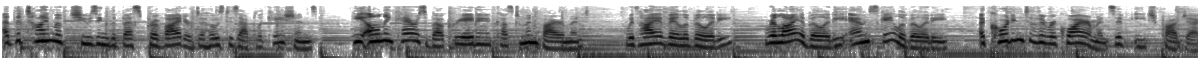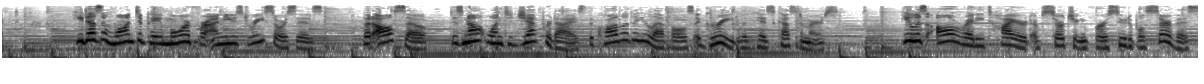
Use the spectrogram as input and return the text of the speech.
At the time of choosing the best provider to host his applications, he only cares about creating a custom environment with high availability, reliability, and scalability according to the requirements of each project. He doesn't want to pay more for unused resources, but also does not want to jeopardize the quality levels agreed with his customers. He was already tired of searching for a suitable service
